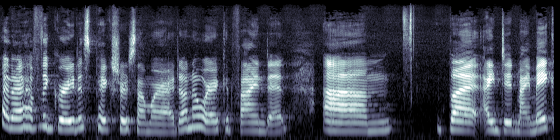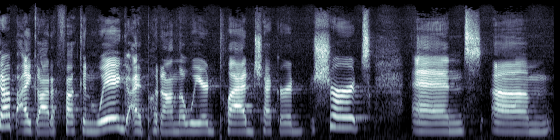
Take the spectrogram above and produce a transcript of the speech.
and I have the greatest picture somewhere. I don't know where I could find it. Um, but I did my makeup. I got a fucking wig. I put on the weird plaid checkered shirt, and um,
